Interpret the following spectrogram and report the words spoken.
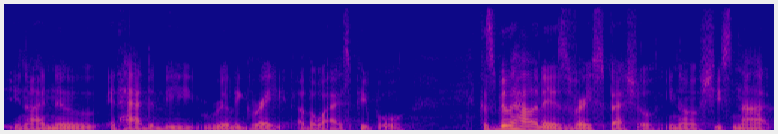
You know, I knew it had to be really great, otherwise people, because Billie Holiday is very special. You know, she's not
